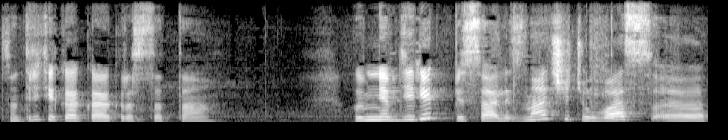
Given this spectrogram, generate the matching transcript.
Смотрите, какая красота. Вы мне в директ писали, значит, у вас э,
